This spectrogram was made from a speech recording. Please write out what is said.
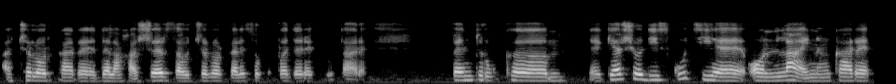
a celor care de la HR sau celor care se ocupă de recrutare pentru că chiar și o discuție online în care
